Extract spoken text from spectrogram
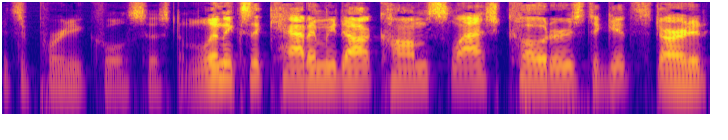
It's a pretty cool system. Linuxacademy.com slash coders to get started.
